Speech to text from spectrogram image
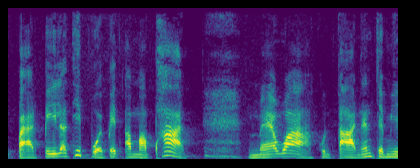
78 ปีแล้วที่ป่วยเป็นอัมพาตแม้ว่าคุณตานั้นจะมี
